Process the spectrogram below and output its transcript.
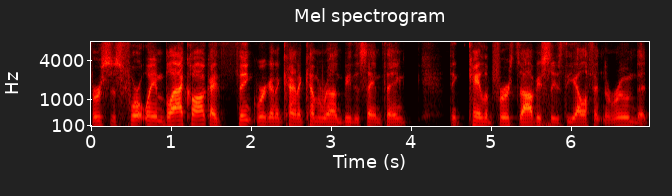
versus Fort Wayne Blackhawk. I think we're going to kind of come around and be the same thing. I think Caleb Furst obviously is the elephant in the room. That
